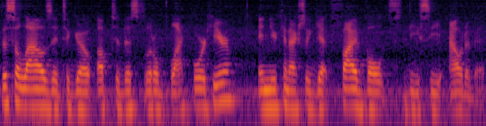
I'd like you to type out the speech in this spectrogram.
this allows it to go up to this little blackboard here and you can actually get 5 volts DC out of it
